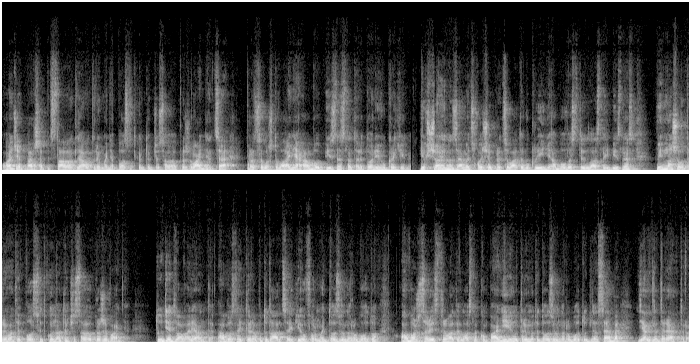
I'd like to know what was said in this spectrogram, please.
Отже, перша підстава для отримання посвідки на тимчасове проживання це працевлаштування або бізнес на території України. Якщо іноземець хоче працювати в Україні або вести власний бізнес, він може отримати посвідку на тимчасове проживання. Тут є два варіанти: або знайти роботодавця, який оформить дозвіл на роботу, або ж зареєструвати власну компанію і отримати дозвіл на роботу для себе як для директора.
